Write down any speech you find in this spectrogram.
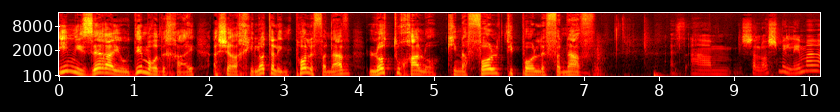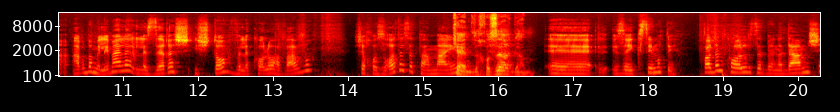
אם מזרע היהודי מרדכי, אשר החילות לנפול לפניו, לא תוכל לו, כי נפול תיפול לפניו. השלוש מילים, ארבע מילים האלה, לזרש אשתו ולכל אוהביו, שחוזרות איזה פעמיים. כן, זה חוזר גם. אה, זה הקסים אותי. קודם כל, זה בן אדם ש...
